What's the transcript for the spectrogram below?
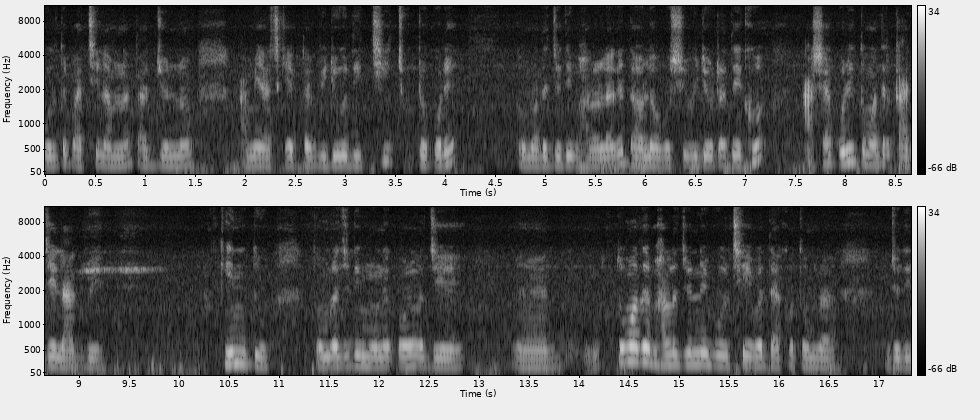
বলতে পারছিলাম না, তার জন্য আমি আজকে একটা ভিডিও দিচ্ছি ছোট্ট করে। তোমাদের যদি ভালো লাগে তাহলে অবশ্যই ভিডিওটা দেখো। আশা করি তোমাদের কাজে লাগবে। কিন্তু তোমরা যদি মনে করো যে তোমাদের ভালোর জন্যই বলছি, এবার দেখো তোমরা যদি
